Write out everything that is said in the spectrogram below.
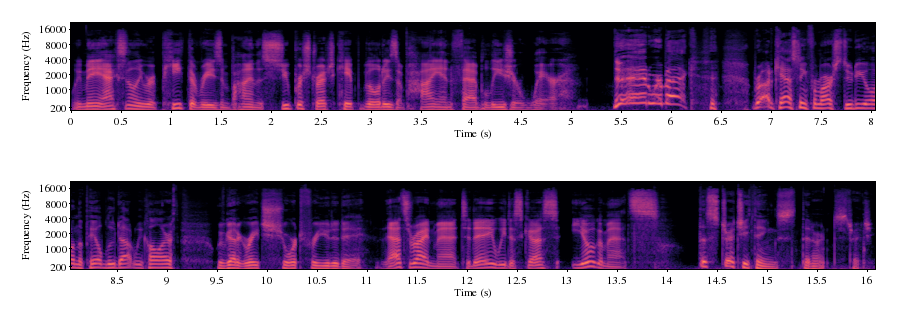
we may accidentally repeat the reason behind the super stretch capabilities of high end fab leisure wear. And we're back, broadcasting from our studio on the pale blue dot we call Earth. We've got a great short for you today. That's right, Matt. Today we discuss yoga mats. The stretchy things that aren't stretchy,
